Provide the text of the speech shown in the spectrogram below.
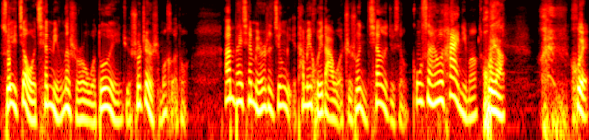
所以叫我签名的时候，我多问一句，说这是什么合同？安排签名是经理，他没回答我，只说你签了就行。公司还会害你吗？会啊，会。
